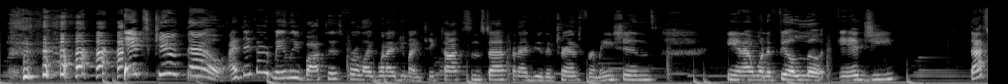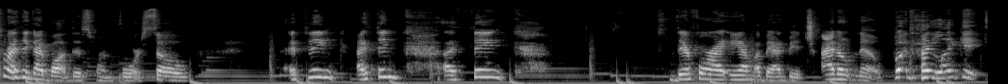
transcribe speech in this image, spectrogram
it's cute though. I think I mainly bought this for like when I do my TikToks and stuff and I do the transformations and I want to feel a little edgy that's what I think I bought this one for. So I think, I think, I think, therefore I am a bad bitch. I don't know, but I like it.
